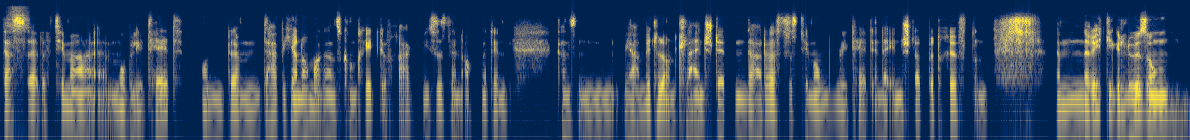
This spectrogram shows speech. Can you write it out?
das, äh, das Thema äh, Mobilität. Und ähm, da habe ich ja nochmal ganz konkret gefragt, wie ist es denn auch mit den ganzen ja, Mittel- und Kleinstädten, gerade was das Thema Mobilität in der Innenstadt betrifft. Und ähm, eine richtige Lösung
